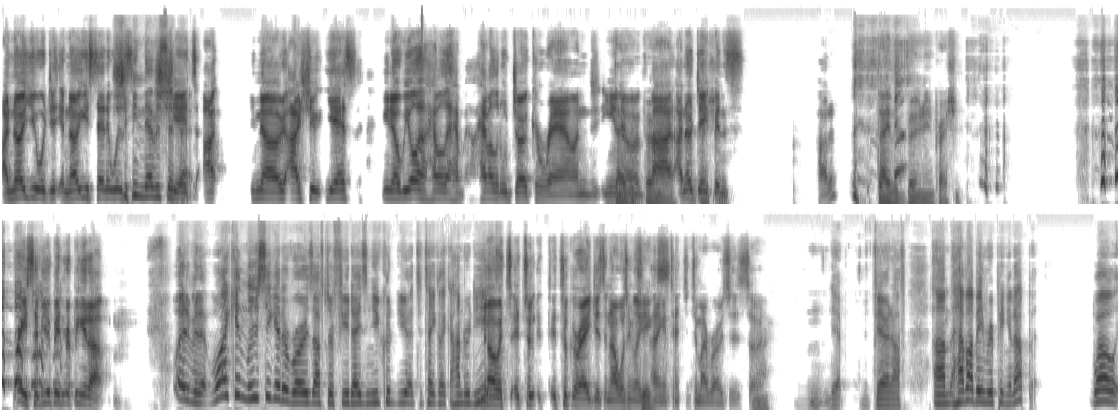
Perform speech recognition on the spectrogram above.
I know you would. Just, I know you said it was She never said that. I, you know, I should. Yes, you know, we all have a- have, have a little joke around, you David know. Byrne but I know deep impression. in. Pardon, David Boon impression. Reese, have you been ripping it up? Wait a minute. Why can Lucy get a rose after a few days, and you could you had to take like a hundred years? No, it's it took it took her ages, and I wasn't really paying attention to my roses. So No. Mm, Yep, fair enough. Um, have I been ripping it up? Well,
